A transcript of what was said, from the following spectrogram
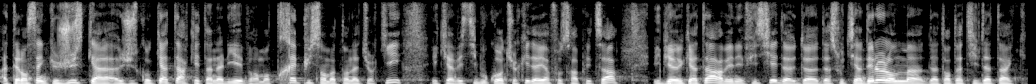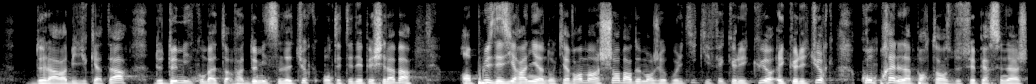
À telle enseigne que jusqu'au Qatar, qui est un allié vraiment très puissant maintenant de la Turquie, et qui investit beaucoup en Turquie d'ailleurs, il faut se rappeler de ça, et eh bien le Qatar a bénéficié d'un soutien dès le lendemain de la tentative d'attaque de l'Arabie du Qatar, de 2000 combattants, enfin 2000 soldats turcs ont été dépêchés là-bas en plus des Iraniens. Donc il y a vraiment un chambardement géopolitique qui fait que les, Kurdes et que les Turcs comprennent l'importance de ce personnage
